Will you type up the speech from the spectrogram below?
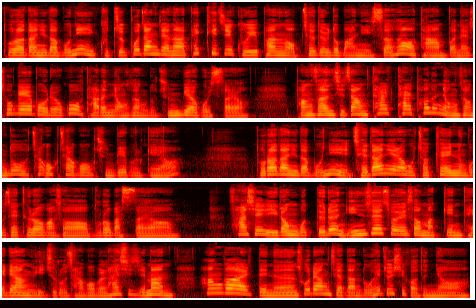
돌아다니다 보니 굿즈 포장재나 패키지 구입하는 업체들도 많이 있어서 다음번에 소개해보려고 다른 영상도 준비하고 있어요. 방산시장 탈탈 터는 영상도 차곡차곡 준비해볼게요. 돌아다니다 보니 재단이라고 적혀 있는 곳에 들어가서 물어봤어요. 사실 이런 곳들은 인쇄소에서 맡긴 대량 위주로 작업을 하시지만 한가할 때는 소량 재단도 해주시거든요.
